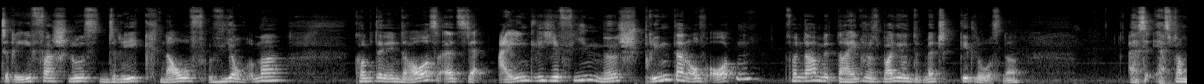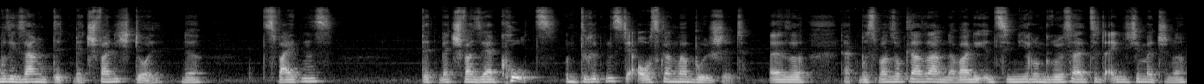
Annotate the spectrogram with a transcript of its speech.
Drehverschluss, Drehknauf, wie auch immer, kommt er eben raus als der eigentliche Fiend, ne, springt dann auf Orten von da mit einer High Cross Body und das Match geht los, ne. Also erstmal muss ich sagen, das Match war nicht doll, ne. Zweitens, das Match war sehr kurz und drittens, der Ausgang war Bullshit. Also, das muss man so klar sagen. Da war die Inszenierung größer als das eigentliche Match, ne?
